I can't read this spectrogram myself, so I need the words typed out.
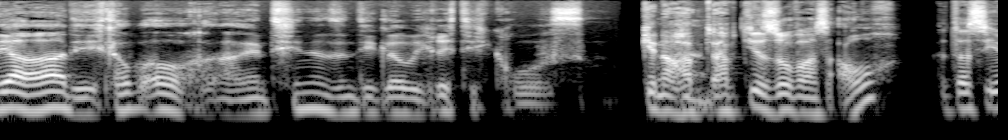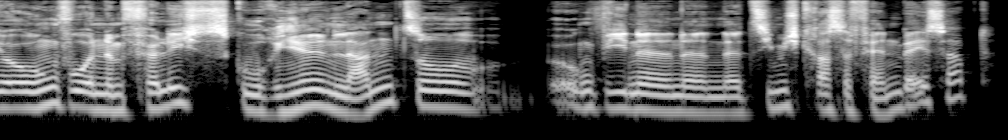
Ja, die, ich glaube auch. Argentinien sind die, glaube ich, richtig groß. Genau, habt, Ja. habt ihr sowas auch? Dass ihr irgendwo in einem völlig skurrilen Land so irgendwie eine, eine, eine ziemlich krasse Fanbase habt?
